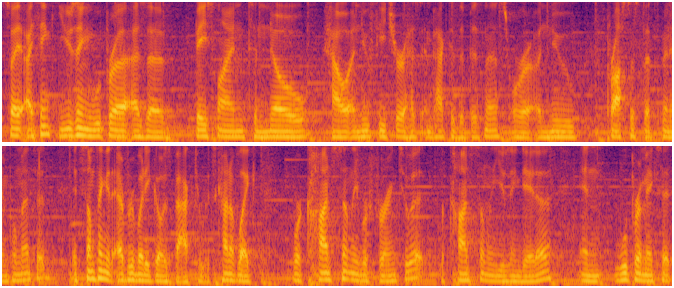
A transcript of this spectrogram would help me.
So I, I, think using Woopra as a baseline to know how a new feature has impacted the business or a new process that's been implemented, it's something that everybody goes back to. It's kind of like we're constantly referring to it, we're constantly using data, and Woopra makes it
